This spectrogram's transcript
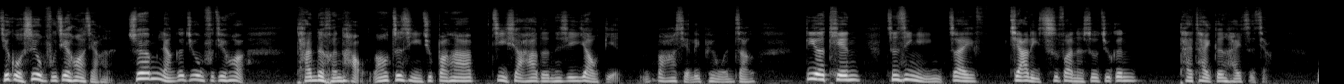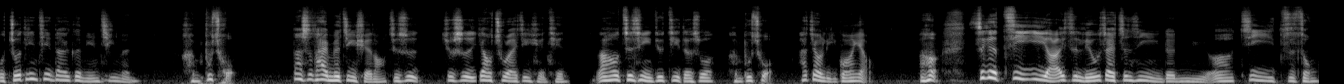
结果是用福建话讲的，所以他们两个就用福建话。谈得很好，然后曾心颖就帮他记下他的那些要点，帮他写了一篇文章。第二天，曾心颖在家里吃饭的时候，就跟太太跟孩子讲：“我昨天见到一个年轻人，很不错，但是他有没有竞选哦？就是就是要出来竞选签。”然后曾心颖就记得说：“很不错，他叫李光耀。”然后这个记忆啊，一直留在曾心颖的女儿记忆之中，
